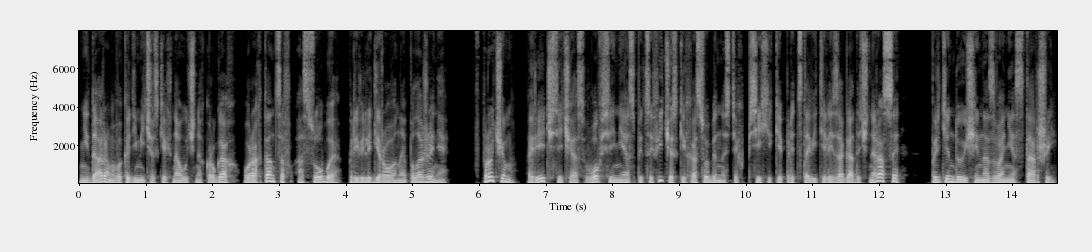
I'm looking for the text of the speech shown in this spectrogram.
Недаром в академических научных кругах у рахтанцев особое привилегированное положение. Впрочем, речь сейчас вовсе не о специфических особенностях психики представителей загадочной расы, претендующей на звание старшей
